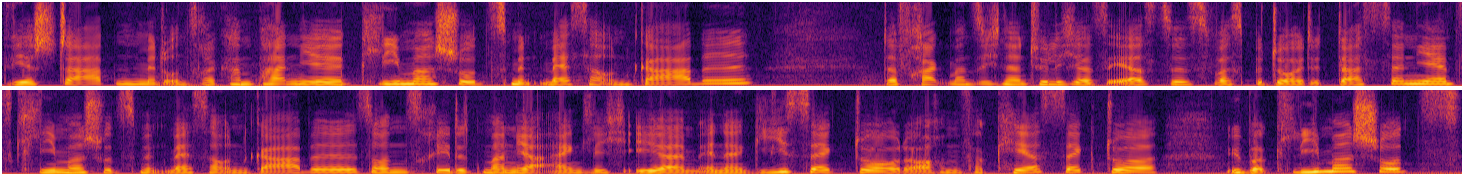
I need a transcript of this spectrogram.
Wir starten mit unserer Kampagne Klimaschutz mit Messer und Gabel. Da fragt man sich natürlich als erstes, was bedeutet das denn jetzt? Klimaschutz mit Messer und Gabel. Sonst redet man ja eigentlich eher im Energiesektor oder auch im Verkehrssektor über Klimaschutz.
